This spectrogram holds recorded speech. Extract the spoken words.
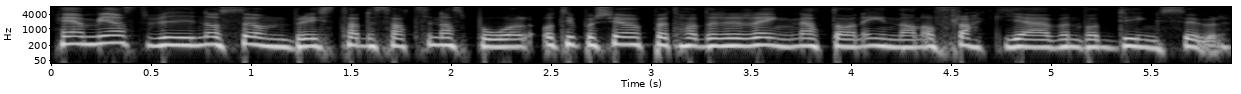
Hemgäst, vin och sömnbrist hade satt sina spår och till på köpet hade det regnat dagen innan och frackjäveln var dyngsur.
